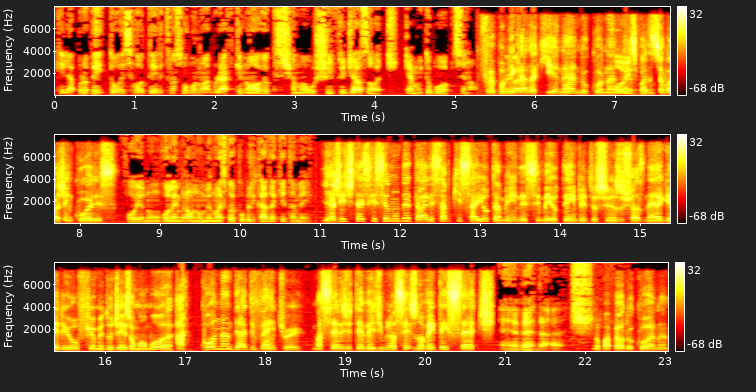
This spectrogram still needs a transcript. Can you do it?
que ele aproveitou esse roteiro e transformou numa graphic novel que se chama O Chifre de Azote, que é muito boa, por sinal. Foi publicado Agora... aqui, né? No Conan foi, Espada foi... Selvagem Cores. Foi, eu não vou lembrar o número, mas foi publicado aqui também. E a gente tá esquecendo um detalhe. Sabe que saiu também nesse meio tempo entre os filmes do Schwarzenegger e o filme do Jason Momoa? A Conan the Adventure, uma série de TV de 1997. É verdade. No papel do Conan.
